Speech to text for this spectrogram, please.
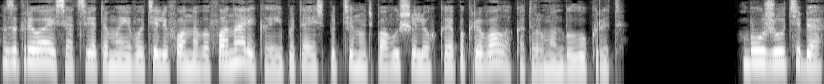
закрываясь от света моего телефонного фонарика и пытаясь подтянуть повыше легкое покрывало, которым он был укрыт. «Бужу тебя!»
